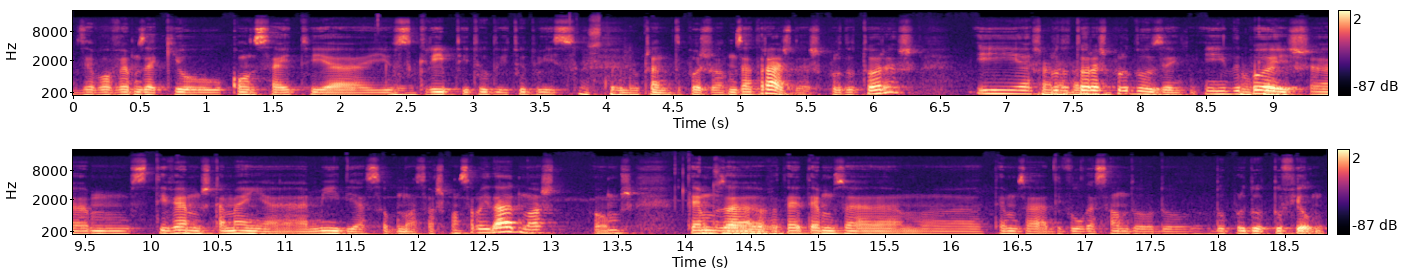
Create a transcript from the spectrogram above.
desenvolvemos aqui o conceito e, a, e o uhum. script e tudo, e tudo isso. Portanto, depois vamos atrás das produtoras e as produtoras produzem. E depois, okay. um, se tivermos também a, a mídia sob nossa responsabilidade, nós vamos temos a, temos a, temos a divulgação do, do, do produto, do filme.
